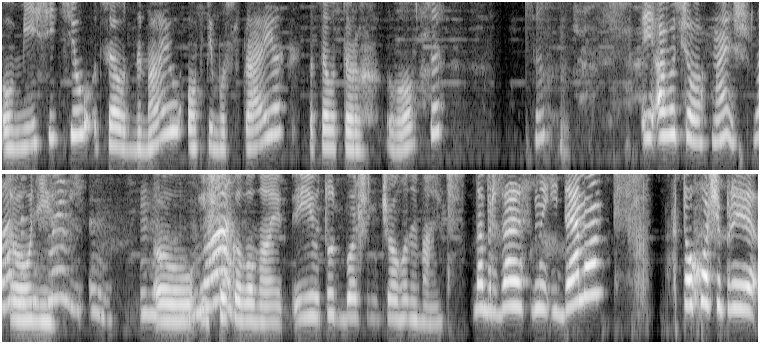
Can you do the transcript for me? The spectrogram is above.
о місяцю, це от не маю, Оптимус Прая, оце от торговце. Це. І, а оцього маєш? Ладно, О, ні. пішли вже. О, і Влад! що кого маю? І тут більше нічого немає. Добре, зараз ми йдемо. Хто хоче при...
